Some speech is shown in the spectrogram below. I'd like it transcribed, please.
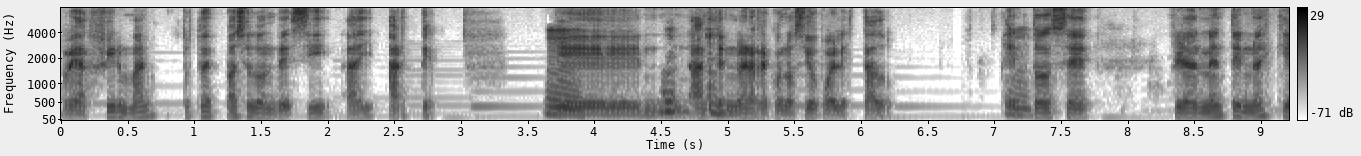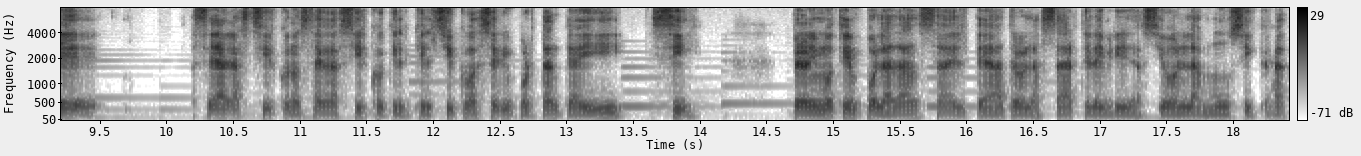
reafirman todos estos espacios donde sí hay arte. Mm. antes no era reconocido por el Estado. Mm. Entonces, finalmente no es que se haga circo o no se haga circo, que, que el circo va a ser importante ahí, sí, pero al mismo tiempo la danza, el teatro, las artes, la hibridación, la música,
